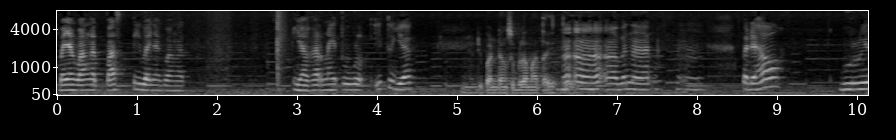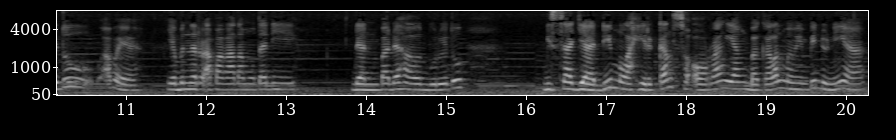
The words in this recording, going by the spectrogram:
banyak banget pasti banyak banget. Ya karena itu itu ya. Dipandang sebelah mata itu. Heeh, heeh, bener Heeh. Padahal buruh itu apa ya? Ya bener apa katamu tadi. Dan padahal buruh itu bisa jadi melahirkan seorang yang bakalan memimpin dunia.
